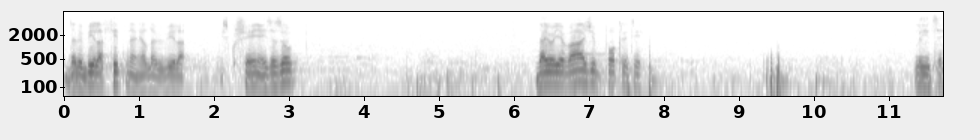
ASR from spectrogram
Da bi bila fitna, jel, da bi bila iskušenja, izazov. Da joj je važiv pokriti lice.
